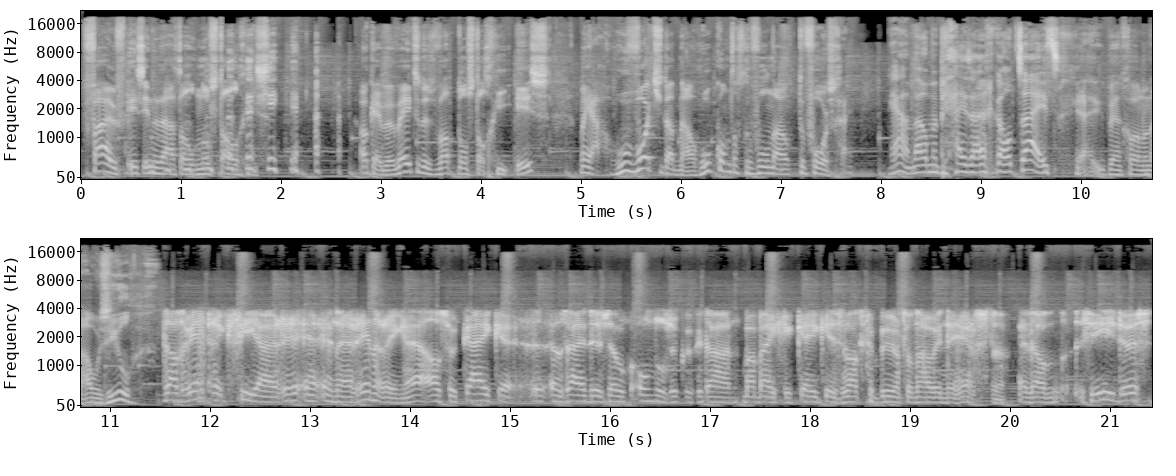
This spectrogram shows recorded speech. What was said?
vijf is inderdaad al nostalgisch. Ja. Oké, we weten dus wat nostalgie is. Maar ja, hoe word je dat nou? Hoe komt dat gevoel nou tevoorschijn? Ja, en waarom heb jij het eigenlijk altijd? Ja, ik ben gewoon een oude ziel. Dat werkt via een herinnering. Hè. Als we kijken, eh, er zijn dus ook onderzoeken gedaan waarbij gekeken is wat gebeurt er nou in de hersenen. En dan zie je dus,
